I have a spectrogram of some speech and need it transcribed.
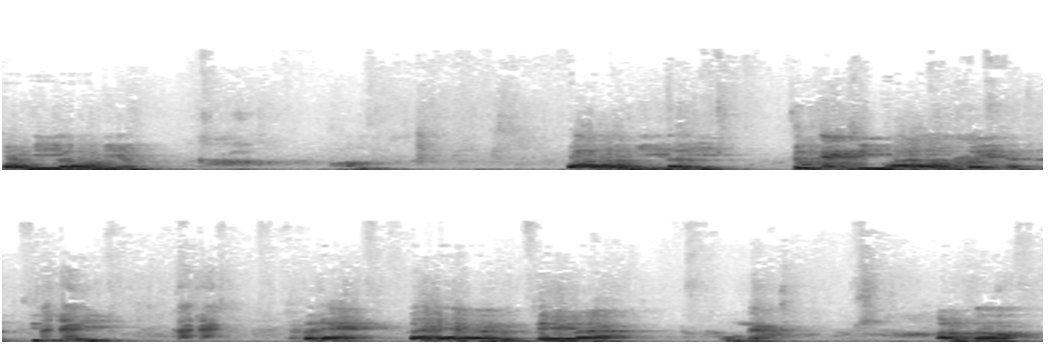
Môn gì có lộ môn gì không? Có. Qua lỗ môn gì tới gì? Thức ăn đi qua lỗ môn vị nó tá tràng. Tá tràng. Là tái đàn tái đàn là được xem là uống nào là được ngon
